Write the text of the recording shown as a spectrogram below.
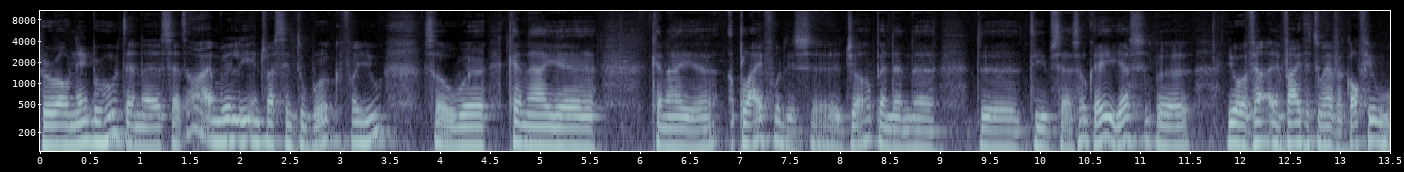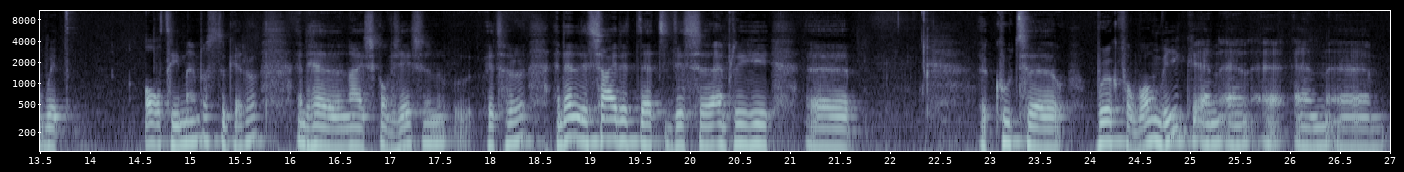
her own neighborhood and uh, said, "Oh, I'm really interested to work for you. So uh, can I can I apply for this job?" And then the team says, "Okay, yes, you were invited to have a coffee with all team members together and they had a nice conversation with her and then decided that this uh, employee uh, could uh, work for one week and and uh, and um,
